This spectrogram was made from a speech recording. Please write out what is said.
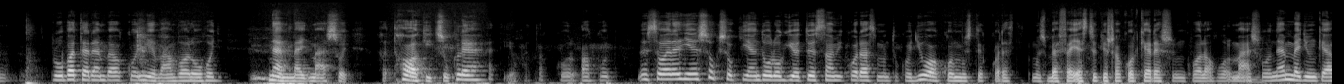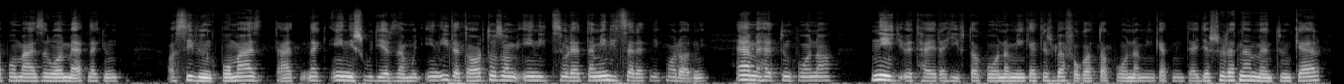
próbaterembe, akkor nyilvánvaló, hogy nem megy más, hogy hát halkítsuk le, hát jó, hát akkor, akkor de szóval egy ilyen sok-sok ilyen dolog jött össze, amikor azt mondtuk, hogy jó, akkor most akkor ezt itt most befejeztük, és akkor keresünk valahol máshol. Nem megyünk el pomázról, mert nekünk a szívünk pomáz, tehát nek, én is úgy érzem, hogy én ide tartozom, én itt születtem, én itt szeretnék maradni. Elmehettünk volna, négy-öt helyre hívtak volna minket, és befogadtak volna minket, mint egyesület, nem mentünk el.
